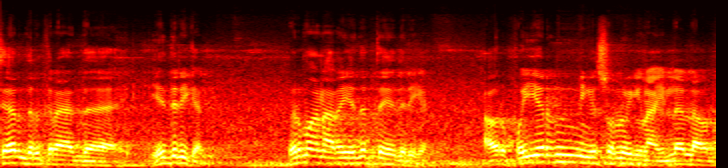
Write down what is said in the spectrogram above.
சேர்ந்திருக்கிற அந்த எதிரிகள் பெருமானாரை எதிர்த்த எதிரிகள் அவர் பொய்யர்னு நீங்கள் சொல்லுவீங்களா? இல்லை இல்லை அவர்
